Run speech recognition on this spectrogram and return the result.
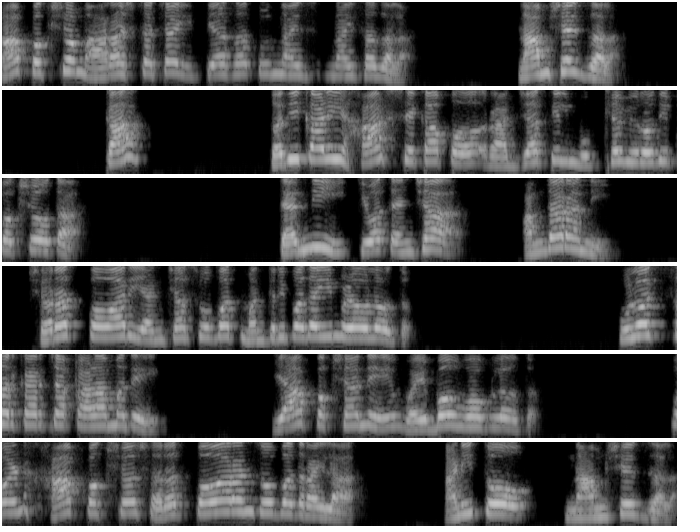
हा पक्ष महाराष्ट्राच्या इतिहासातून नाहीसा झाला. नामशेष झाला. का? कधी काळी हा शेकाप राज्यातील मुख्य विरोधी पक्ष होता. त्यांनी किंवा त्यांच्या आमदारांनी शरद पवार यांच्यासोबत मंत्रिपदही मिळवलं होतं. पुलोत सरकारच्या काळामध्ये या पक्षाने वैभव भोगलं होतं. पण हा पक्ष शरद पवारांसोबत राहिला आणि तो नामशेष झाला.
